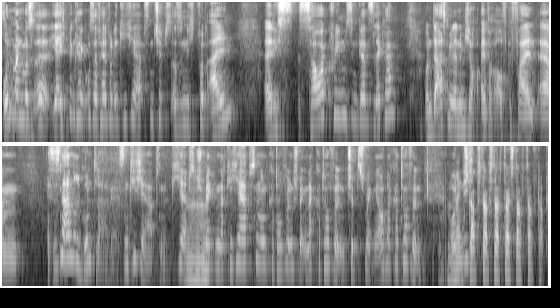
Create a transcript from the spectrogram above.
Und man muss, äh, ja, ich bin kein großer Fan von den Kichererbsenchips, also nicht von allen. Äh, die Sour Cream sind ganz lecker. Und da ist mir dann nämlich auch einfach aufgefallen, ähm, es ist eine andere Grundlage. Es sind Kichererbsen. Kichererbsen Mhm. schmecken nach Kichererbsen und Kartoffeln schmecken nach Kartoffeln. Chips schmecken auch nach Kartoffeln. Moment, stopp, stopp, stopp, stopp, stopp, stopp, stopp.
